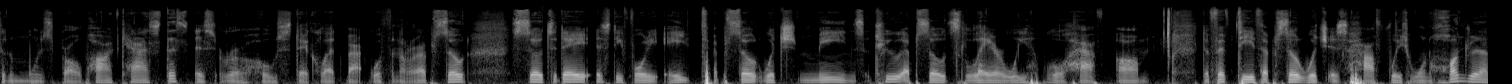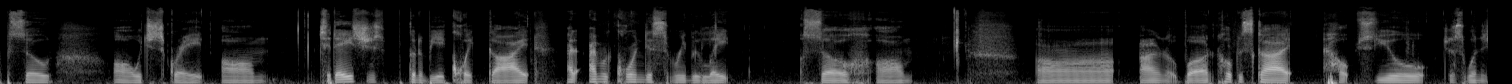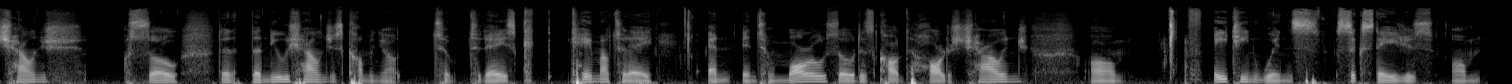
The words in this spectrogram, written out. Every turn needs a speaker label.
Speaker 1: to the Mortis Brawl podcast. This is your host Dicklet back with another episode. So today is the 48th episode, which means two episodes later we will have um the 15th episode, which is halfway to 100 episode, uh, which is great. Um, today's just gonna be a quick guide. I, I'm recording this really late, so um, uh, I don't know, but hope this guy helps you just win the challenge. So the the new challenge is coming out to today's came out today and in tomorrow. So this is called the hardest challenge. Um, 18 wins, six stages. Um,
